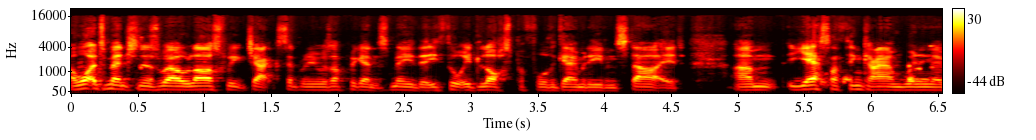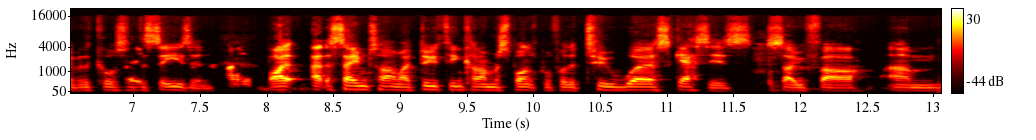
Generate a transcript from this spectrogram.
I wanted to mention as well. Last week, Jack said when he was up against me that he thought he'd lost before the game had even started. Um, yes, I think I am winning over the course of the season, but at the same time, I do think I'm responsible for the two worst guesses so far. Um,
